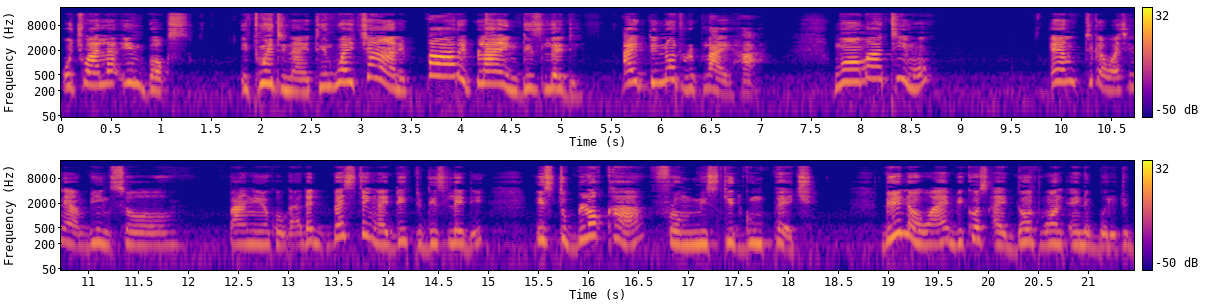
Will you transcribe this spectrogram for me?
Uchwala inbox in 2019, why chani pa replying this lady. I did not reply her. Ngoma Timo, em tika watching I'm being so The best thing I did to this lady is to block her from Miss Kid page. Do you know why? Because I don't want anybody to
